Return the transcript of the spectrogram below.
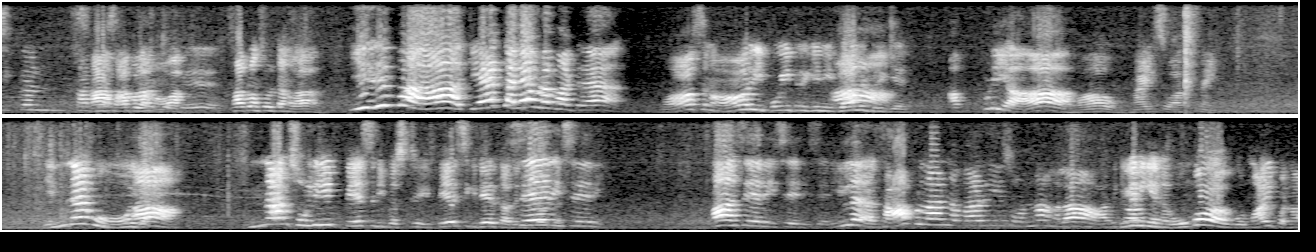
சிக்கன் சாப்பிடலாமா? சாப்பிடலாம்? சொல்லிட்டாங்களா? இருப்பா. கேட்கவே விட மாட்டேன் வாசனை ஆறி போயிட்டு இருக்கே நீ விளையாண்டுட்டு இருக்க அப்படியா? வாவ் நைஸ் வாசனை. என்னமோ ஆ, என்னன்னு சொல்லி பேசுறி ஃபர்ஸ்ட் பேசிக்கிட்டே இருக்காது சரி சரி. ஆ சரி சரி சரி. இல்ல சாப்பிடலாம்னு மாதிரி சொன்னாங்களா? இல்ல அதுக்கு நீ என்ன ரொம்ப ஒரு மாதிரி பண்ணா.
